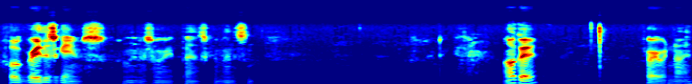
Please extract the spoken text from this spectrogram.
For greatest games. I'm sorry, Pants Convention. Okay. Very nice.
